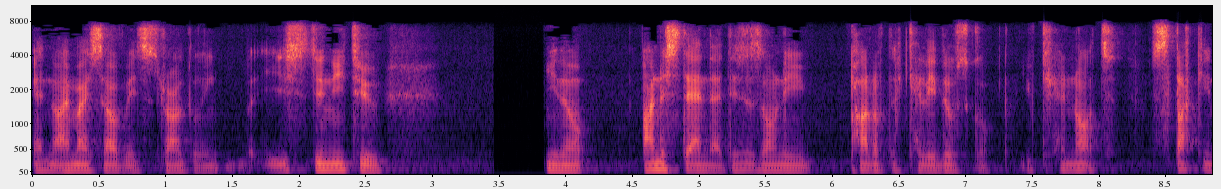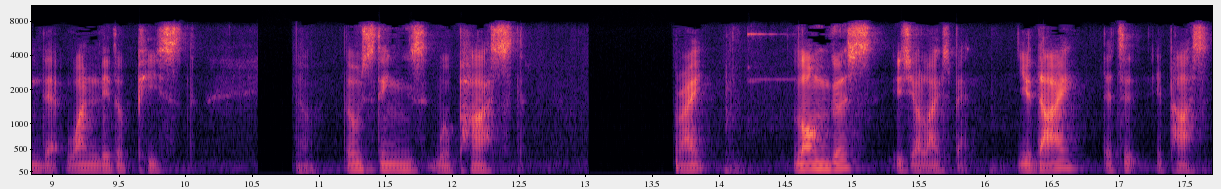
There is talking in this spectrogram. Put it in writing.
and i myself is struggling but you still need to you know understand that this is only part of the kaleidoscope you cannot stuck in that one little piece those things will pass. Right? Longest is your lifespan. You die, that's it, it passed.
